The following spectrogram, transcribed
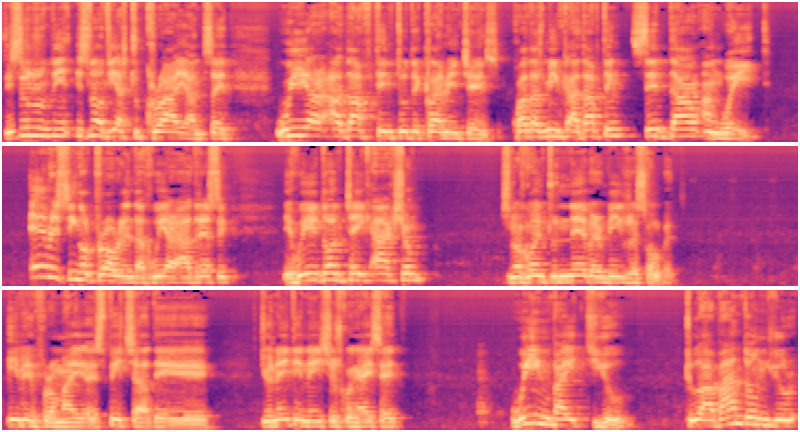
This is not just to cry and say, we are adapting to the climate change. What does mean adapting? Sit down and wait. Every single problem that we are addressing, if we don't take action, it's not going to never be resolved. Even from my speech at the United Nations, when I said, we invite you to abandon your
